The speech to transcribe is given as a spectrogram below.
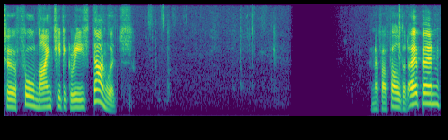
to a full 90 degrees downwards. And if I fold it open,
